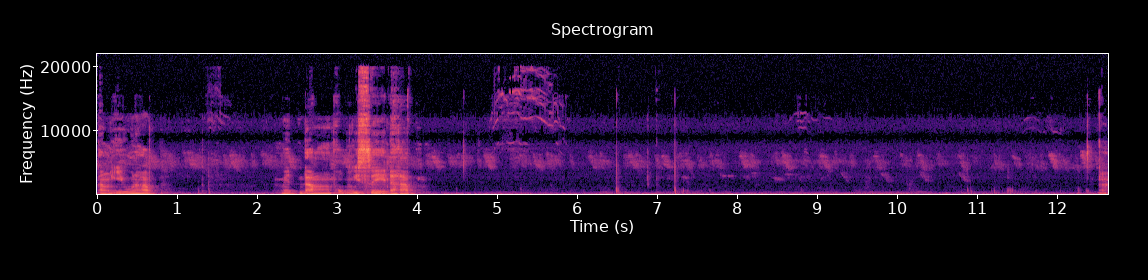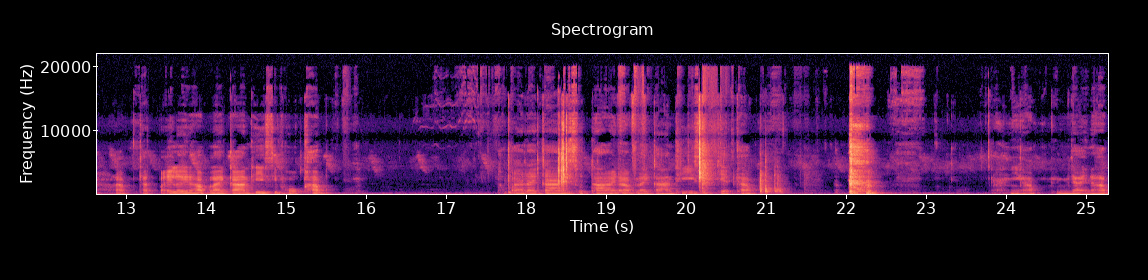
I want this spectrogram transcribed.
ตังอิ้วนะครับ เม็ดดำผงวิเศษนะครับครับจัดไปเลยนะครับรายการที่ 16 ครับต่อไปรายการสุดท้ายนะครับ รายการที่ 17 ครับ นี่ครับพิมพ์ใหญ่นะครับ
